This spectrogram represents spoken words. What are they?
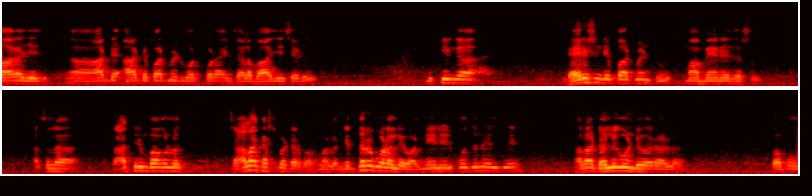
బాగా చేసి ఆర్ట్ ఆర్ట్ డిపార్ట్మెంట్ వర్క్ కూడా ఆయన చాలా బాగా చేశాడు. ముఖ్యంగా డైరెక్షన్ డిపార్ట్మెంటు మా మేనేజర్స్. అసలు రాత్రి భాగంలో చాలా కష్టపడ్డారు పాపం వాళ్ళు. నిద్ర కూడా లేవాళ్ళు. నేను వెళ్ళిపోతున్న వెళ్తే అలా డల్గా ఉండేవారు వాళ్ళు. పాపం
